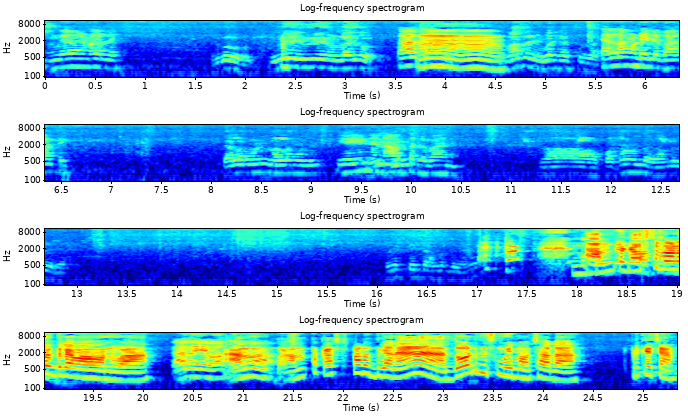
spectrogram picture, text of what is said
ఇంకేం ఉండాలి తెల్లంగా ఉండేలే బాగుంటాయి. ఏ నేను ఆడతాను బాగానే. ఉంది అది అందరూ. అంత కష్టపడొద్దులే మామ నువ్వా. అంత అంత కష్టపడొద్దు గానే. దోటి తీసుకుపోయి మామ చాలా. ఇప్పటికే చాన్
